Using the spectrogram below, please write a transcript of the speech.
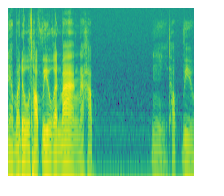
เดี๋ยวมาดูท็อปวิวกันบ้างนะครับ นี่ท็อปวิว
